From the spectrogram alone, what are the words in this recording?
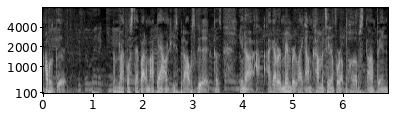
I was good. I'm not gonna step out of my boundaries, but I was good because you know I, I gotta remember like I'm commentating for a pub stomping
